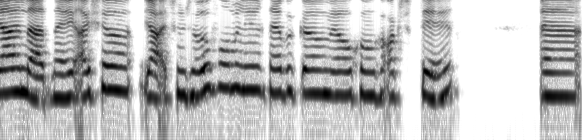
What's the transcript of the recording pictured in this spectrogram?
Ja, inderdaad. Nee, als je, ja, als je hem zo formuleert, heb ik hem wel gewoon geaccepteerd. Ehm,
